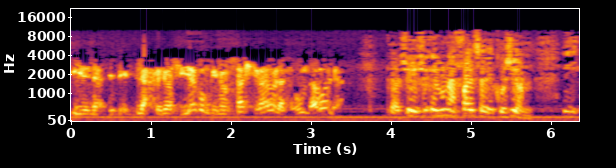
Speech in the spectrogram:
y de la, ferocidad con que nos ha llegado la segunda ola. Claro, sí, es una falsa discusión. Y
